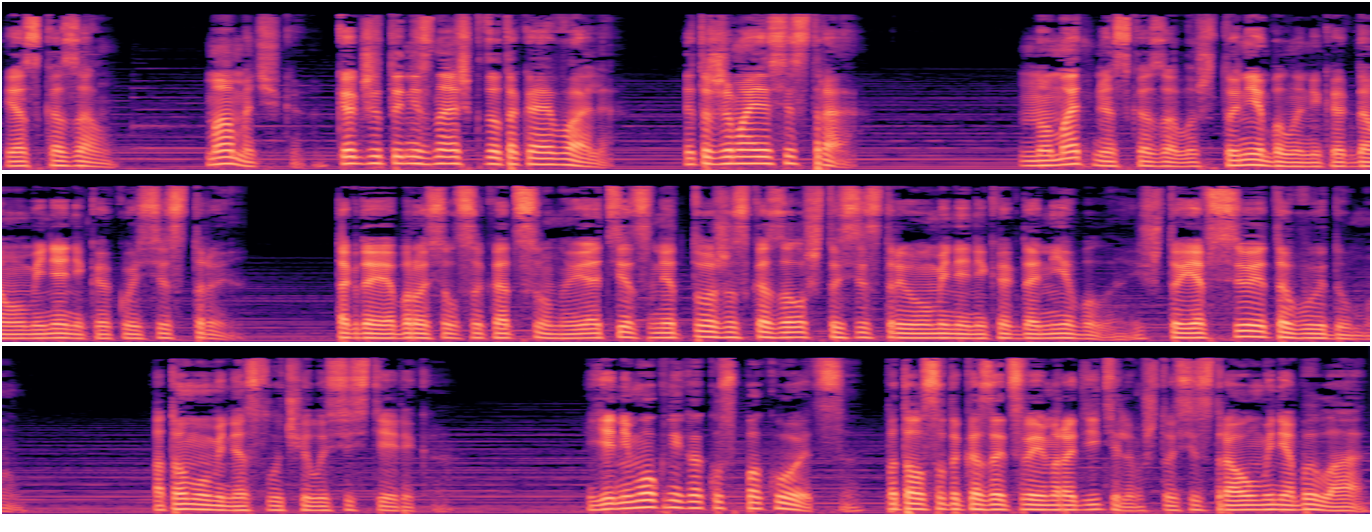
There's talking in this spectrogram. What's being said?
Я сказал, «Мамочка, как же ты не знаешь, кто такая Валя? Это же моя сестра». Но мать мне сказала, что не было никогда у меня никакой сестры. Тогда я бросился к отцу, но и отец мне тоже сказал, что сестры у меня никогда не было, и что я все это выдумал. Потом у меня случилась истерика. Я не мог никак успокоиться. Пытался доказать своим родителям, что сестра у меня была,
